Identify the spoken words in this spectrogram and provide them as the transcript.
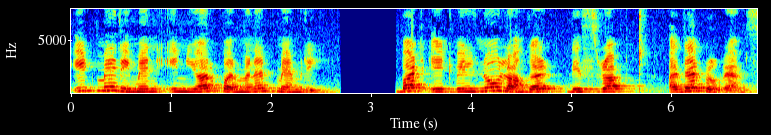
It may remain in your permanent memory, but it will no longer disrupt other programs.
